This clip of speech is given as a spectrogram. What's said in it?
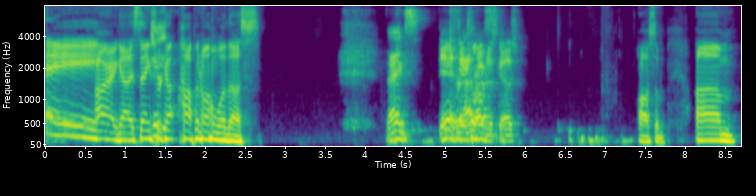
hey, All right, guys, thanks for co- hopping on with us. Thanks. Yeah, thanks for having having us, guys. Awesome. Um,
